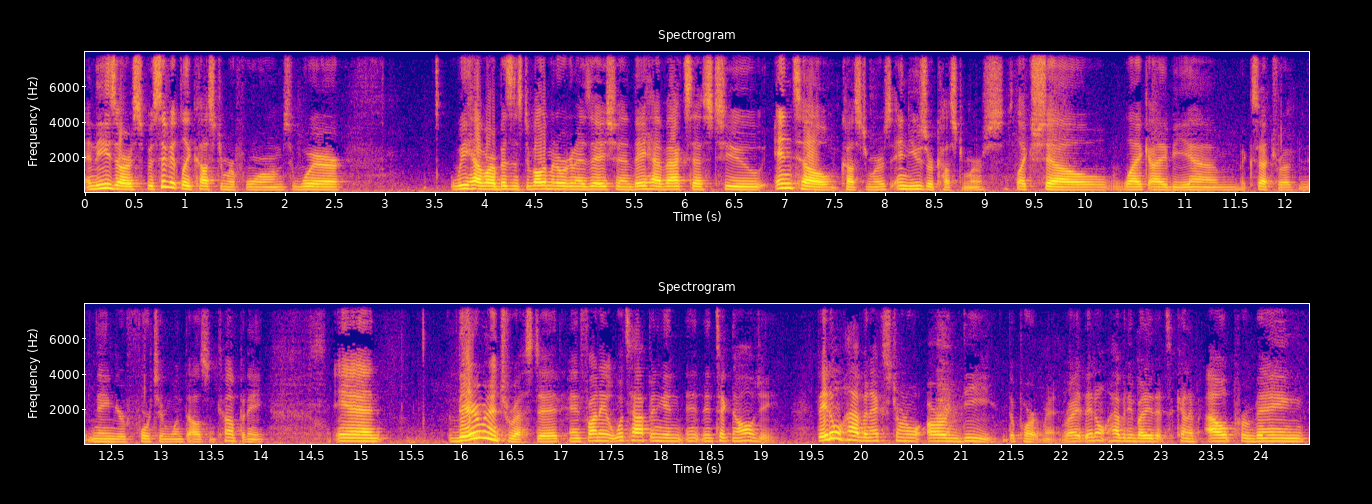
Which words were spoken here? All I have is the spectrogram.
And these are specifically customer forums where we have our business development organization. They have access to Intel customers, end user customers, like Shell, like IBM, etc. Name your Fortune 1000 company. And they're interested in finding out what's happening in, in, in technology. They don't have an external R&D department, right? They don't have anybody that's kind of out purveying,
